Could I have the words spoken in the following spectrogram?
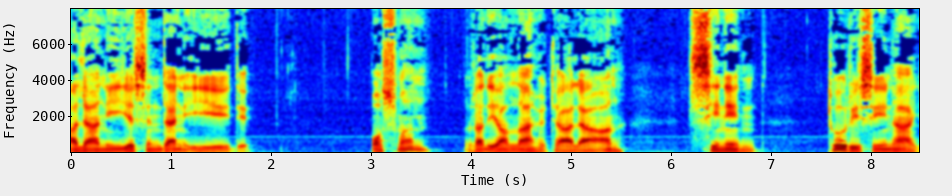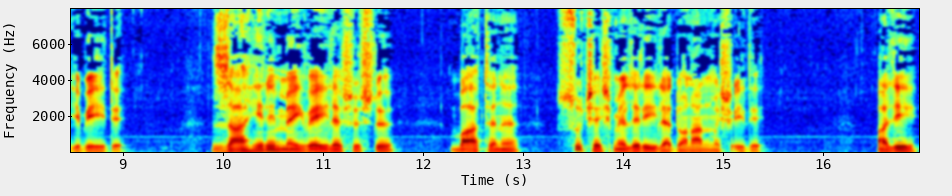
alaniyesinden iyiydi. Osman radıyallahu teala an sinin Turi Sina gibiydi. Zahiri meyve ile süslü, batını su çeşmeleriyle donanmış idi. Ali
